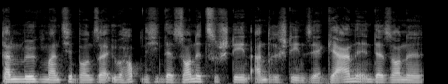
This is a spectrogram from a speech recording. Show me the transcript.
Dann mögen manche Bonsai überhaupt nicht in der Sonne zu stehen, andere stehen sehr gerne in der Sonne.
